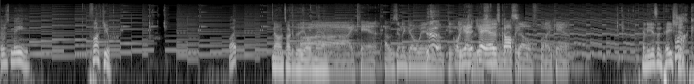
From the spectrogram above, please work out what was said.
There's me. Fuck you. What? No, I'm talking to the old man. Ah, I can't. I was gonna go in and update. Oh, yeah, Drew's yeah, yeah, his thing coffee. myself, but I can't. And he is impatient. Fuck.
